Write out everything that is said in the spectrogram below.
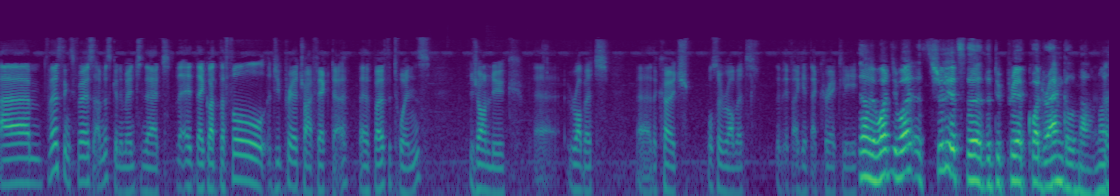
um, first things first, I'm just going to mention that they, they got the full du Preez trifecta. They have both the twins, Jean Luc, uh, Robert, uh, the coach, also Robert, if, if I get that correctly. No, what? What? It's, surely it's the the du Preez quadrangle now, not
